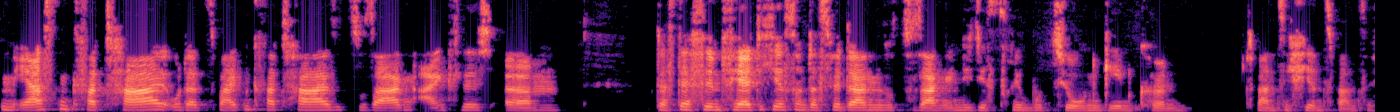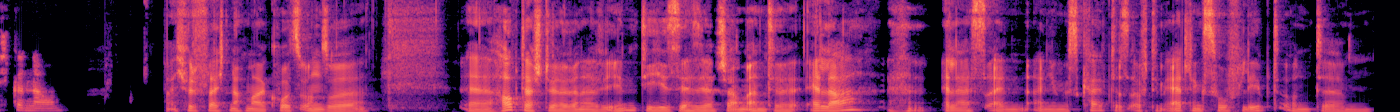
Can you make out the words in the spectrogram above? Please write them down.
im ersten Quartal oder zweiten Quartal sozusagen eigentlich, ähm, dass der Film fertig ist und dass wir dann sozusagen in die Distribution gehen können. 2024, genau. Ich würde vielleicht noch mal kurz unsere äh, Hauptdarstellerin erwähnen, die sehr, sehr charmante Ella. Ella ist ein, ein junges Kalb, das auf dem Erdlingshof lebt und ähm,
